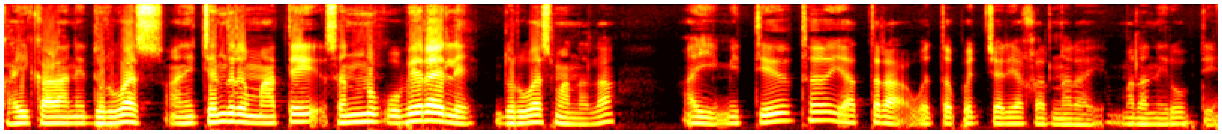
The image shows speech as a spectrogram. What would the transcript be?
काही काळाने दुर्वास आणि चंद्र माते सन्मुख उभे राहिले. दुर्वास म्हणाला आई मी तीर्थयात्रा व तपश्चर्या करणार आहे. मला निरोप दे.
